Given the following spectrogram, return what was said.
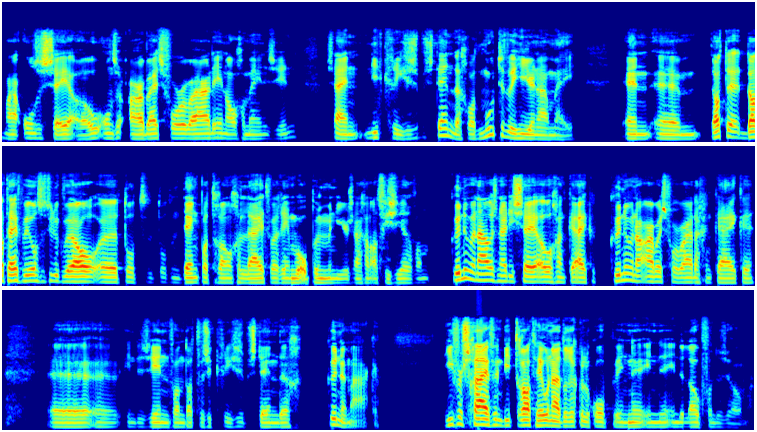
maar onze CAO, onze arbeidsvoorwaarden in algemene zin, zijn niet crisisbestendig. Wat moeten we hier nou mee? En um, dat, eh, dat heeft bij ons natuurlijk wel tot, tot een denkpatroon geleid waarin we op een manier zijn gaan adviseren van kunnen we nou eens naar die CAO gaan kijken? Kunnen we naar arbeidsvoorwaarden gaan kijken? Uh, in de zin van dat we ze crisisbestendig kunnen maken. Die verschuiving die trad heel nadrukkelijk op in, in, in de loop van de zomer.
